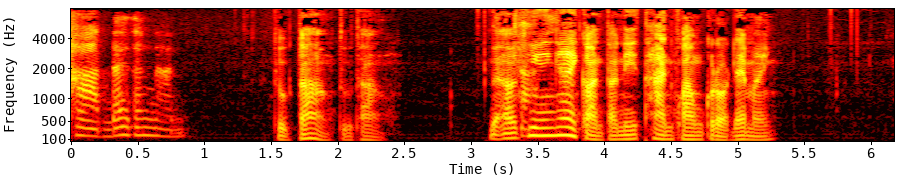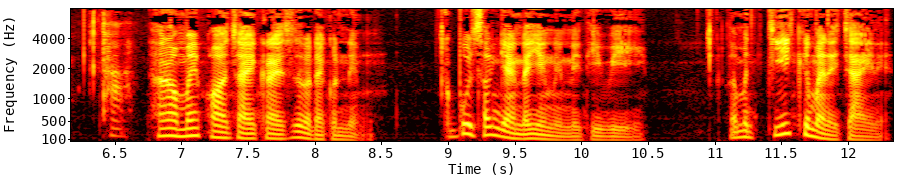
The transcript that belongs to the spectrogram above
ทานได้ทั้งนั้น ถูกต้องถูกต้องเดี๋ยวเอาค่ะที่ง่ายๆก่อนตอนนี้ทานความโกรธได้ไหมค่ะถ้าเราไม่พอใจใครสักคนใดคนหนึ่ง ก็พูดสักอย่างใดอย่างหนึ่งในทีวี แล้วมันจี๊ดขึ้นมาในใจเนี่ย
